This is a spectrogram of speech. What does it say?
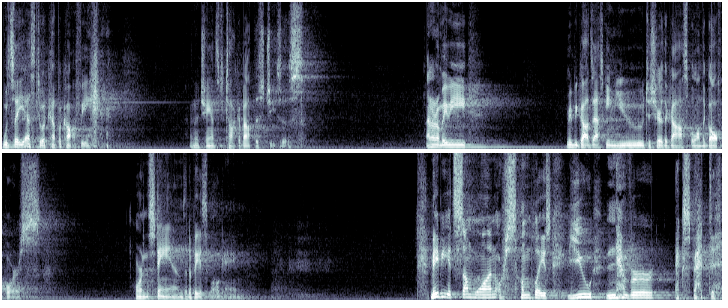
would say yes to a cup of coffee and a chance to talk about this Jesus. I don't know, maybe maybe God's asking you to share the gospel on the golf course or in the stands at a baseball game. Maybe it's someone or someplace you never expected.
